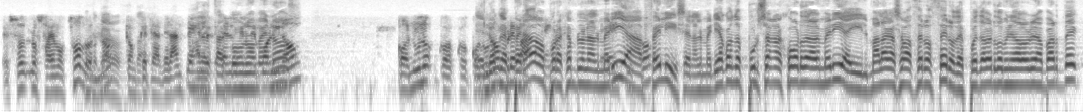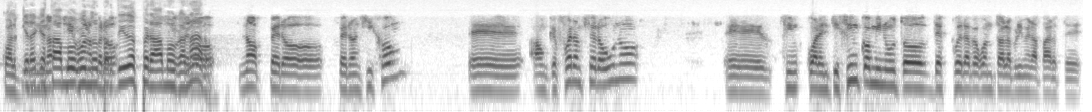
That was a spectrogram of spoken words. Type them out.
Eso lo sabemos todos, bueno, ¿no? Claro, que aunque te adelantes en el, en el Molinón, con uno con, con es lo que esperábamos, por ejemplo, en Almería, en Félix. En Almería, cuando expulsan al jugador de Almería y el Málaga se va 0-0 después de haber dominado la primera parte, cualquiera que no, estábamos sí, bueno, viendo pero, el partido esperábamos sí, pero, ganar. No, pero, pero en Gijón, eh, aunque fueran 0-1, eh, 45 minutos después de haber aguantado la primera parte,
